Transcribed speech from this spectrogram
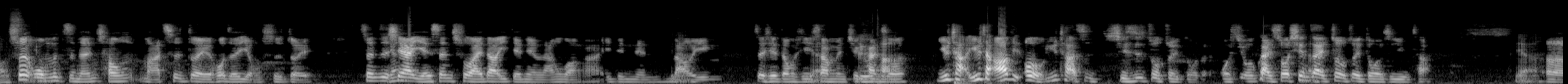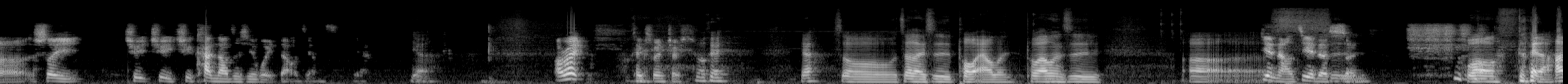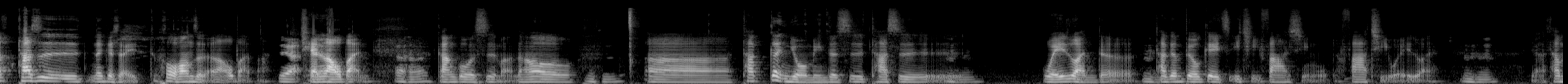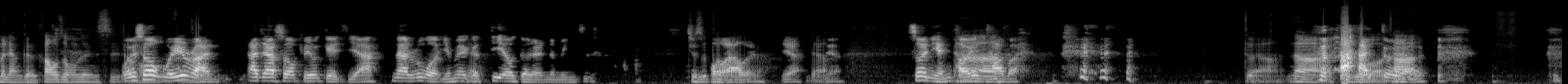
所以我们只能从马刺队或者勇士队。甚至现在延伸出来到一点点篮网啊，一点点老鹰、这些东西上面去看说，Utah Utah Utah 哦，Utah 是其实做最多的，我我敢说现在做最多的是 Utah，yeah. 呃，所以去去去看到这些味道这样子，yeah，yeah，all right，takes winters，OK，yeah，so 再来是 Paul Allen，Paul Allen 是呃电脑界的神。哇，对了，他他是那个谁，拓荒者的老板嘛，yeah, 前老板，刚、uh -huh. 过世嘛。然后，uh. 呃，他更有名的是，他是微软的，uh. 他跟 Bill Gates 一起发行、uh. 发起微软，嗯哼，呀，他们两个高中认识。我就说微软，大家说 Bill Gates、啊，那如果有没有一个第二个人的名字.就是 Paul Allen，yeah，对啊，所以你很讨厌他吧？对啊，那他对啊，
